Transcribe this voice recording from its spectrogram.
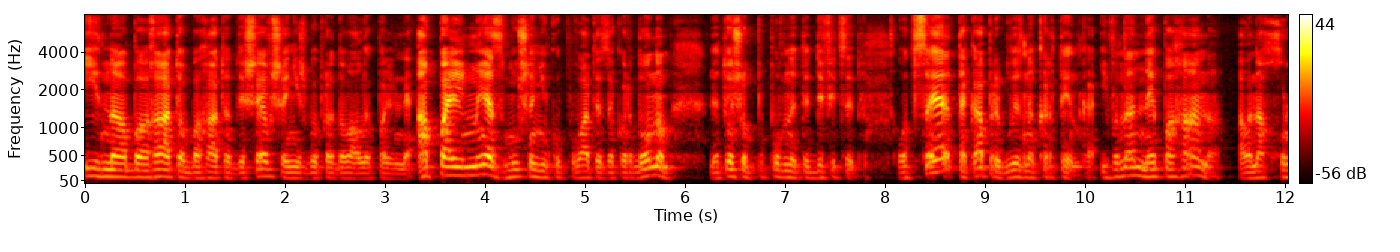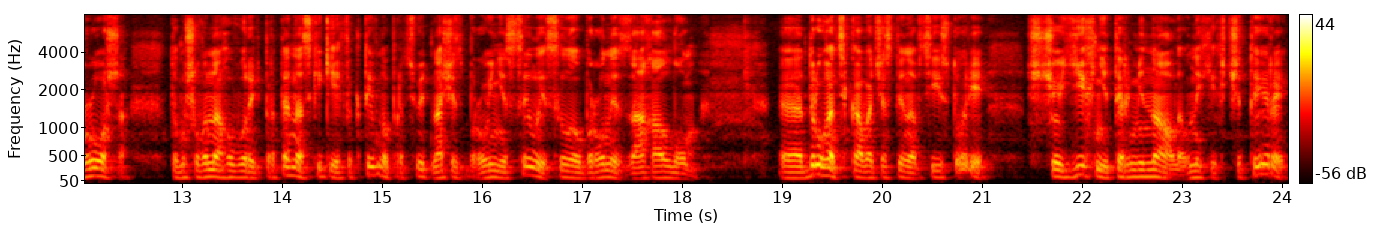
і набагато багато дешевше, ніж би продавали пальне. А пальне змушені купувати за кордоном для того, щоб поповнити дефіцит. Оце така приблизна картинка. І вона не погана, а вона хороша. Тому що вона говорить про те, наскільки ефективно працюють наші збройні сили і сили оборони загалом. Е, Друга цікава частина в цій історії, що їхні термінали, у них їх чотири,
